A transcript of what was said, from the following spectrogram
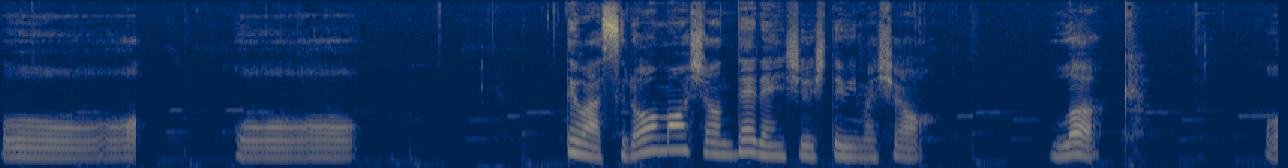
おー、おー。ではスローモーションで練習してみましょう。Look look.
